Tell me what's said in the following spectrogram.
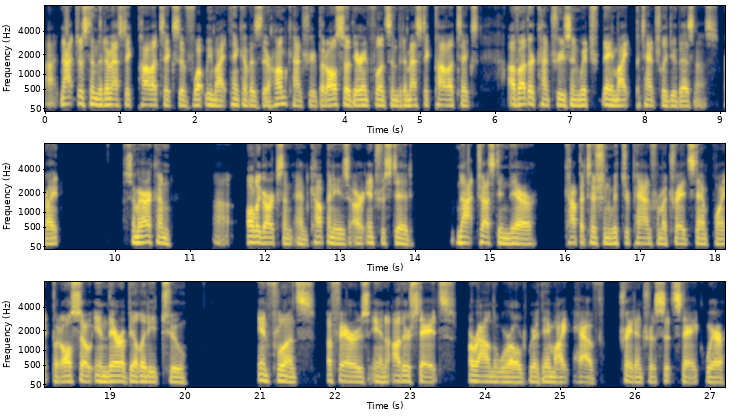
uh, not just in the domestic politics of what we might think of as their home country, but also their influence in the domestic politics of other countries in which they might potentially do business, right? So American uh, oligarchs and, and companies are interested not just in their competition with Japan from a trade standpoint, but also in their ability to influence affairs in other states around the world where they might have trade interests at stake, where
